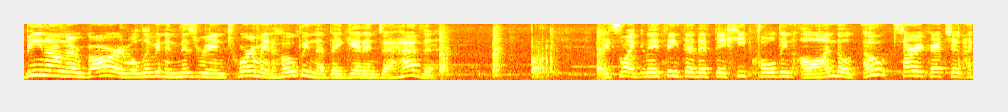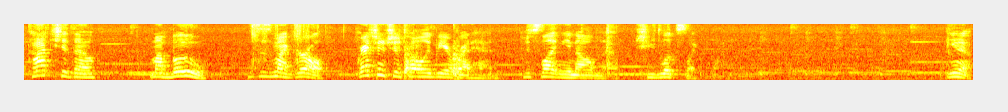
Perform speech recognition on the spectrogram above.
being on their guard while living in misery and torment, hoping that they get into heaven. It's like they think that if they keep holding on, they'll. Oh, sorry, Gretchen. I caught you though. My boo. This is my girl. Gretchen should totally be a redhead. Just letting you all know. She looks like. You know,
